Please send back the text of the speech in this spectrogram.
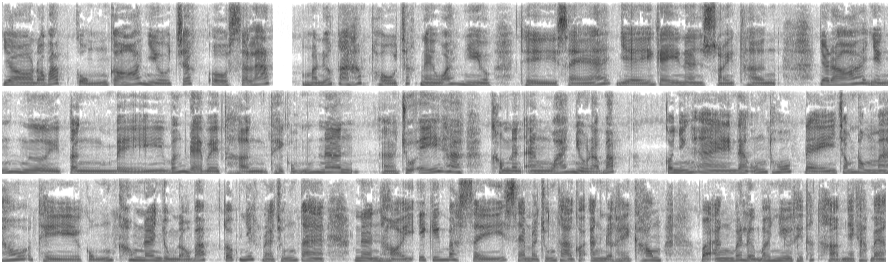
do đậu bắp cũng có nhiều chất oxalat mà nếu ta hấp thụ chất này quá nhiều thì sẽ dễ gây nên sỏi thận. Do đó những người từng bị vấn đề về thận thì cũng nên à, chú ý ha, không nên ăn quá nhiều đậu bắp. Có những ai đang uống thuốc để chống đông máu thì cũng không nên dùng đậu bắp. Tốt nhất là chúng ta nên hỏi ý kiến bác sĩ xem là chúng ta có ăn được hay không và ăn với lượng bao nhiêu thì thích hợp nha các bạn.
